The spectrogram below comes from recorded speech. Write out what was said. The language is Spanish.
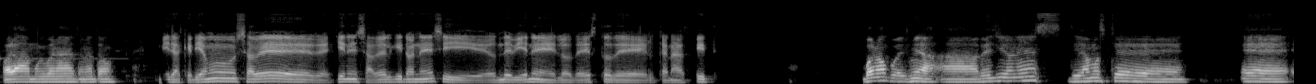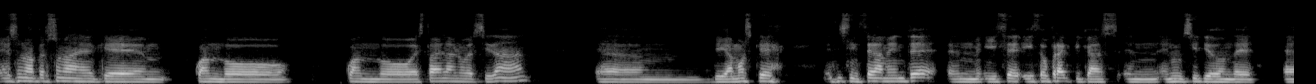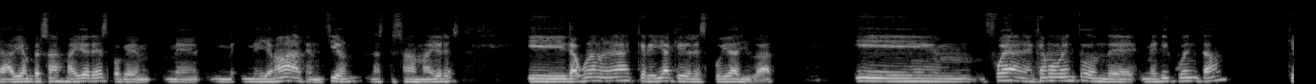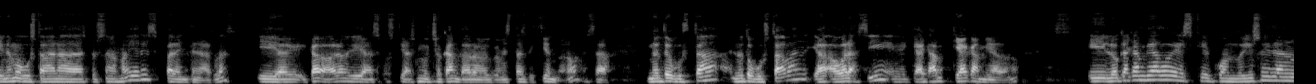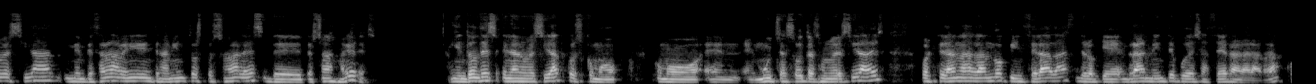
Hola, muy buenas, Donato. Mira, queríamos saber quién es Abel Gironés y de dónde viene lo de esto del Canal Fit. Bueno, pues mira, Abel Gironés, digamos que eh, es una persona que cuando, cuando estaba en la universidad, em, digamos que sinceramente hice, hizo prácticas en, en un sitio donde eh, habían personas mayores porque me, me, llamaba la atención las personas mayores y de alguna manera creía que les podía ayudar. Y fue en aquel momento donde me di cuenta que no me gustaban nada las personas mayores para entrenarlas. Y eh, claro, ahora me dirías, hostia, es muy chocante ahora lo que me estás diciendo, ¿no? O sea, no te, gusta, no te gustaban y ahora sí, eh, que ha, que ha cambiado, ¿no? Y lo que ha cambiado es que cuando yo soy de la universidad me empezaron a venir entrenamientos personales de personas mayores. Y entonces en la universidad, pues como, como en, muchas otras universidades, pues te dan dando pinceladas de lo que realmente puedes hacer a la larga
